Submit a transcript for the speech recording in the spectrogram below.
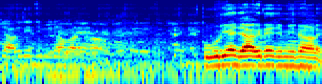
ਜਾਗਦੀਆਂ ਜ਼ਮੀਨਾਂ ਵਾਲੇ ਹਾਂ। ਪੂਰੀਆਂ ਜਾਗਦੀਆਂ ਜ਼ਮੀਨਾਂ ਵਾਲੇ।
